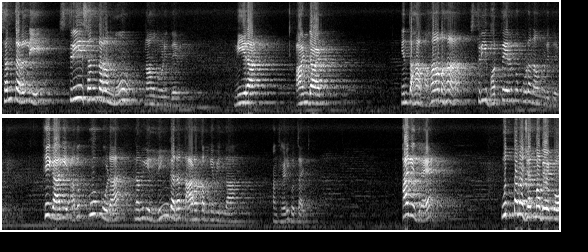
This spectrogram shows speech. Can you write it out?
ಸಂತರಲ್ಲಿ ಸ್ತ್ರೀ ಸಂತರನ್ನು ನಾವು ನೋಡಿದ್ದೇವೆ. ಮೀರಾ ಆಂಡಾಳ್ ಇಂತಹ ಮಹಾಮಹಾ ಸ್ತ್ರೀ ಭಕ್ತೆಯರನ್ನು ಕೂಡ ನಾವು ನೋಡಿದ್ದೇವೆ. ಹೀಗಾಗಿ ಅದಕ್ಕೂ ಕೂಡ ನಮಗೆ ಲಿಂಗದ ತಾರತಮ್ಯವಿಲ್ಲ ಅಂತ ಹೇಳಿ ಗೊತ್ತಾಯಿತು. ಹಾಗಿದ್ರೆ ಉತ್ತಮ ಜನ್ಮ ಬೇಕೋ,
